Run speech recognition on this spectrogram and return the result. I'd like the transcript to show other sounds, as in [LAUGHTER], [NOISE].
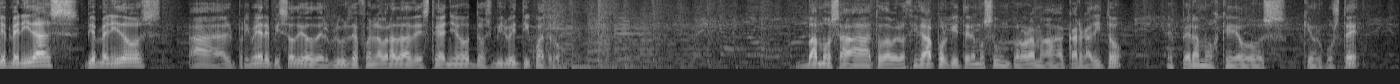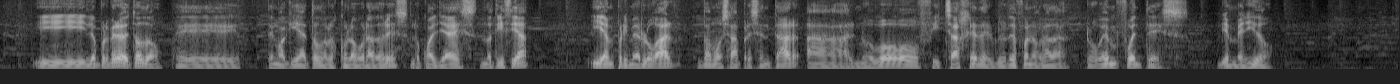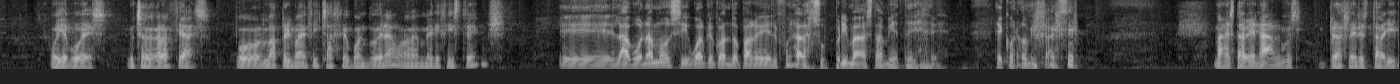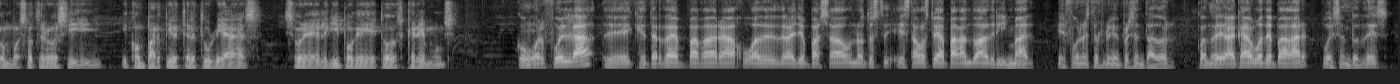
Bienvenidas, bienvenidos al primer episodio del Blues de Fuenlabrada de este año 2024. Vamos a toda velocidad porque hoy tenemos un programa cargadito. Esperamos que os, que os guste. Y lo primero de todo, eh, tengo aquí a todos los colaboradores, lo cual ya es noticia. Y en primer lugar, vamos a presentar al nuevo fichaje del Blues de Fuenlabrada, Rubén Fuentes. Bienvenido. Oye, pues muchas gracias por la prima de fichaje. ¿Cuánto era? ¿Me dijiste? Eh, la abonamos igual que cuando pague el fuera las sus primas también de [LAUGHS] económicas. [LAUGHS] Nada, está bien, nada, pues un placer estar aquí con vosotros y, y compartir tertulias sobre el equipo que todos queremos. Como el Fuenla, eh, que tarda en pagar a jugadores del año pasado, nosotros estamos todavía pagando a Adrimal, que fue nuestro primer presentador. Cuando acabamos de pagar, pues entonces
